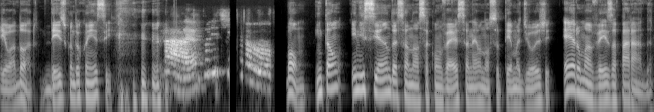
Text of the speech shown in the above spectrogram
Eu adoro, desde quando eu conheci. Ah, que bonitinho. Bom, então, iniciando essa nossa conversa, né, o nosso tema de hoje, Era Uma Vez a Parada.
